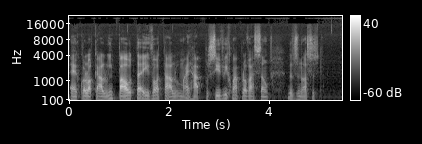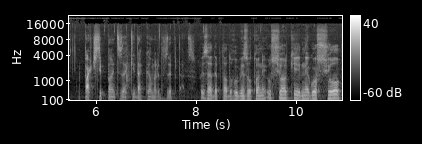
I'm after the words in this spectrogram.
é, colocá-lo em pauta e votá-lo o mais rápido possível e com a aprovação dos nossos participantes aqui da Câmara dos Deputados. Pois é, deputado Rubens Ottoni, o senhor que negociou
